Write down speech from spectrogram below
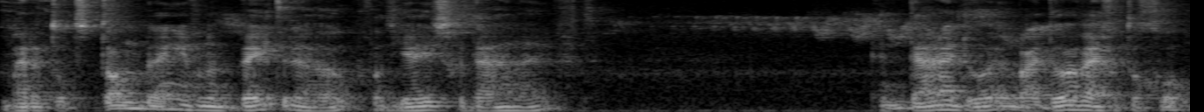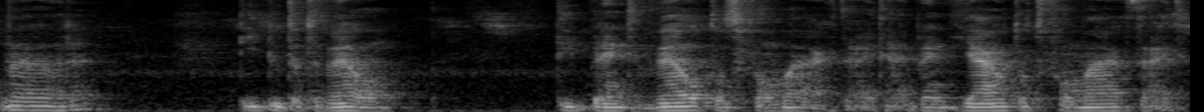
Maar het tot stand brengen van een betere hoop, wat Jezus gedaan heeft. En daardoor, waardoor wij tot God naderen, die doet dat wel. Die brengt wel tot volmaaktheid. Hij brengt jou tot volmaaktheid.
